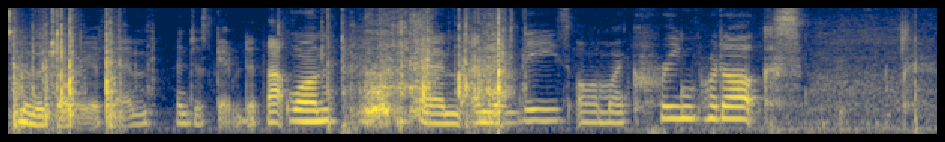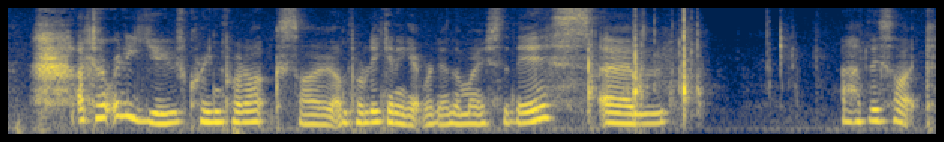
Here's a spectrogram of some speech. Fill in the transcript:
the majority of them and just get rid of that one. Um, and then these are my cream products. I don't really use cream products, so I'm probably going to get rid of the most of this. Um, I have this like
